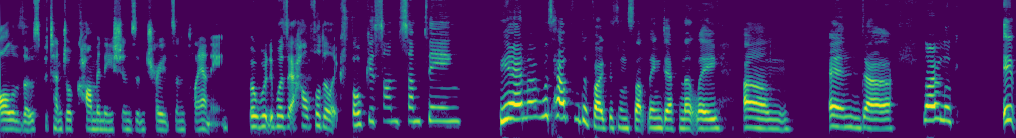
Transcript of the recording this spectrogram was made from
all of those potential combinations and trades and planning? But was it helpful to like focus on something? Yeah, no, it was helpful to focus on something, definitely. Um, and uh, no, look, it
